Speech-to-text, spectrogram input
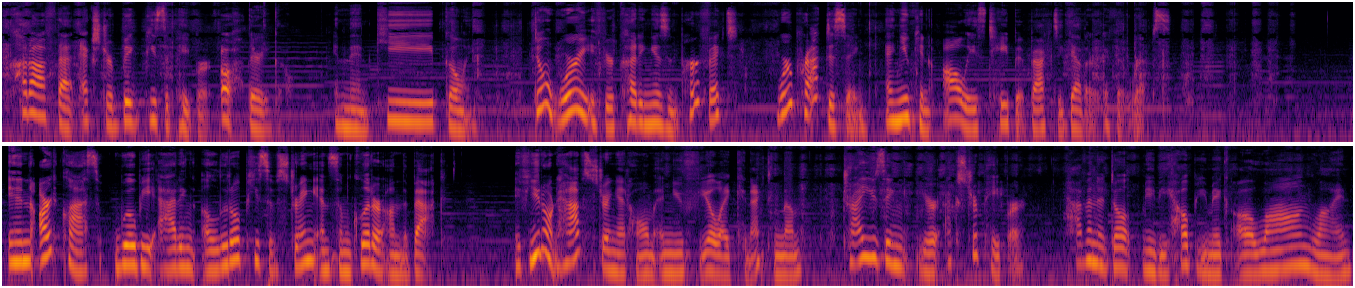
cut off that extra big piece of paper. Oh, there you go. And then keep going. Don't worry if your cutting isn't perfect. We're practicing, and you can always tape it back together if it rips. In art class, we'll be adding a little piece of string and some glitter on the back. If you don't have string at home and you feel like connecting them, try using your extra paper. Have an adult maybe help you make a long line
